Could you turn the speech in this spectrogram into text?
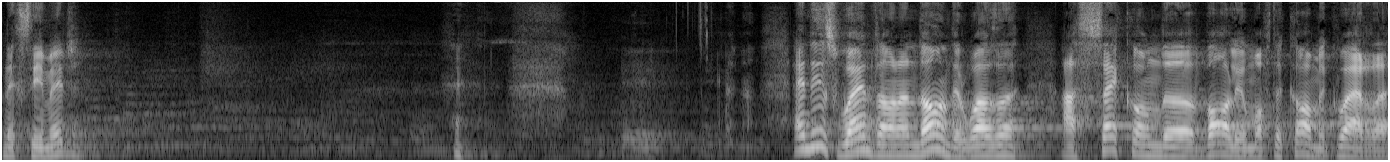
Next image. And this went on and on. There was a, a second uh, volume of the comic where uh,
